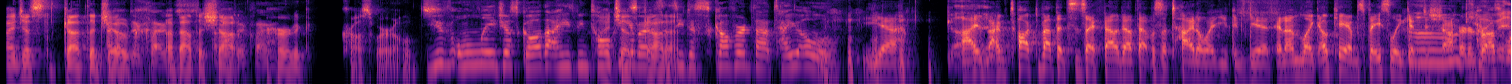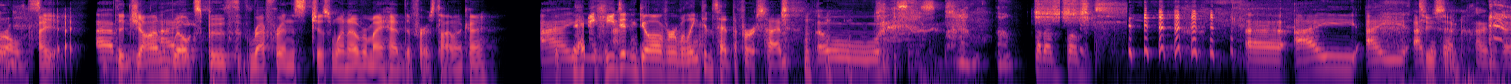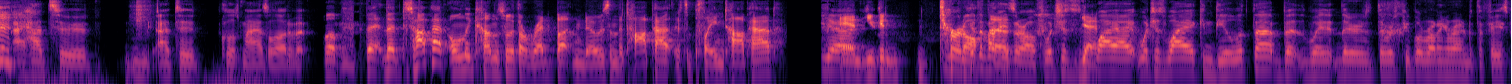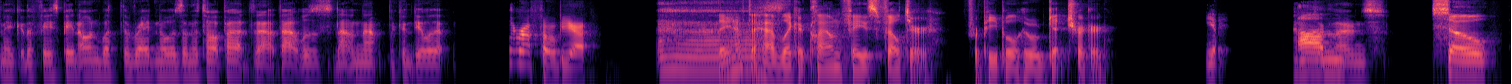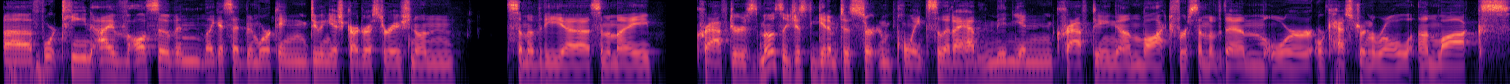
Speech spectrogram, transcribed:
I just got the joke about the shot do heard across worlds. You've only just got that. He's been talking about it since it. he discovered that title. Yeah, I, I've talked about that since I found out that was a title that you could get, and I'm like, okay, I'm Space Lincoln, just shot Oh, heard across Kevin. worlds. I, I- the Um, John I- Wilkes Booth reference just went over my head the first time. Okay. I Hey, he didn't go over Lincoln's head the first time. Oh, but I bumped. Uh, I I I Too did soon. that kind of thing. I had to I had to close my eyes a lot of it. Well, Mm. the, the top hat only comes with a red button nose and the top hat. It's a plain top hat, Yeah, and you can you turn can off get the visor off, which is Yeah. why I which is why I can deal with that. But wait, there's there was people running around with the face make the face paint on with the red nose and the top hat. That that was that, no I couldn't deal with it. Aerophobia. Uh, They have to have like a clown face filter for people who get triggered. Yep. um, clowns. So, uh, 14, I've also been, like I said, been working doing Ishgard restoration on some of the, uh, some of my crafters, mostly just to get them to certain points so that I have minion crafting unlocked for some of them or orchestrion roll unlocks.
